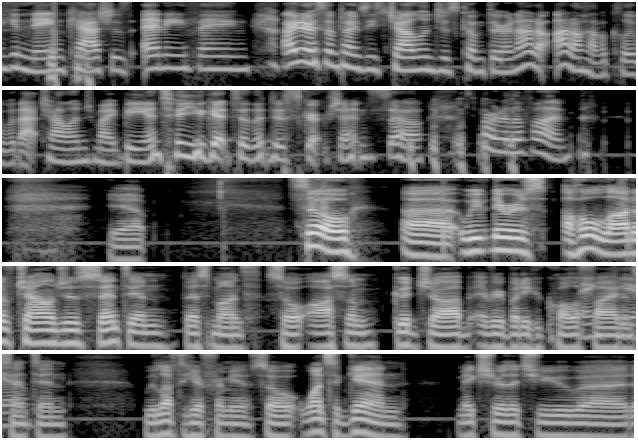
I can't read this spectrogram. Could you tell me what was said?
You can name caches anything. I know sometimes these challenges come through and I don't I don't have a clue what that challenge might be until you get to the description. So it's part of the fun. Yep. So uh, we there was a whole lot of challenges sent in this month. So awesome, good job, everybody who qualified and sent in. We love to hear from you. So once again, make sure that you uh,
